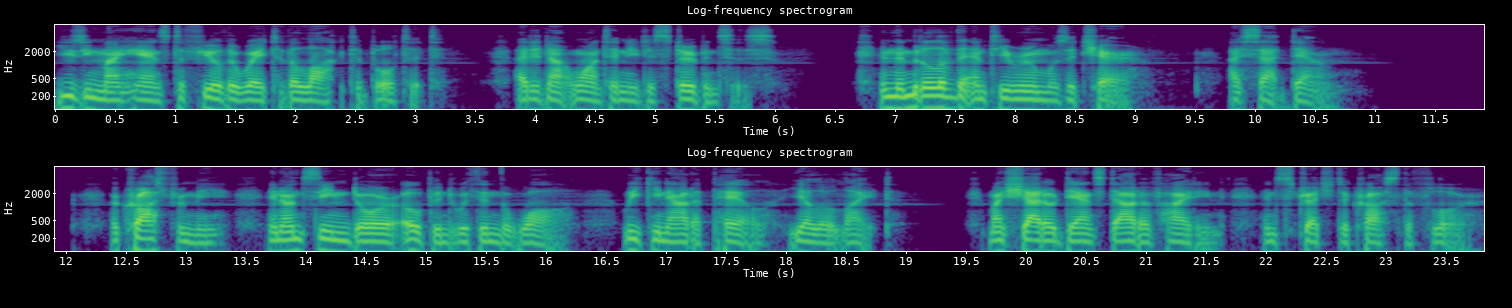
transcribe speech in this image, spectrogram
using my hands to feel the way to the lock to bolt it. I did not want any disturbances. In the middle of the empty room was a chair. I sat down. Across from me, an unseen door opened within the wall, leaking out a pale, yellow light. My shadow danced out of hiding and stretched across the floor.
